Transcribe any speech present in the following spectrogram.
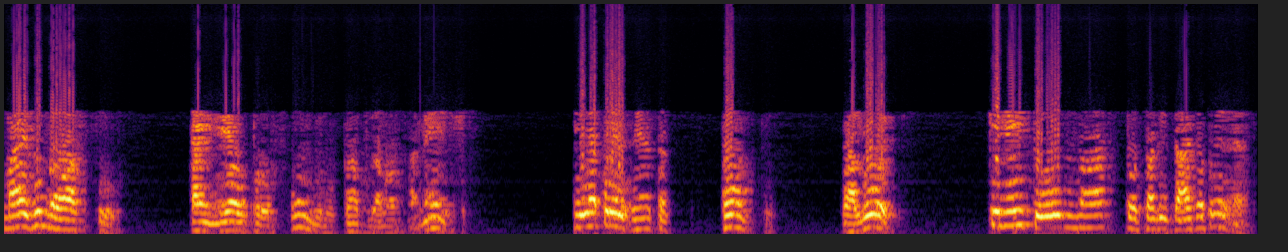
Mas o nosso painel profundo no campo da nossa mente, ele apresenta pontos, valores, que nem todos na totalidade apresentam.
